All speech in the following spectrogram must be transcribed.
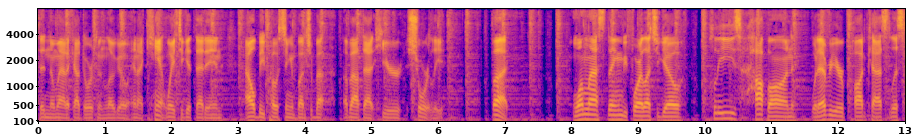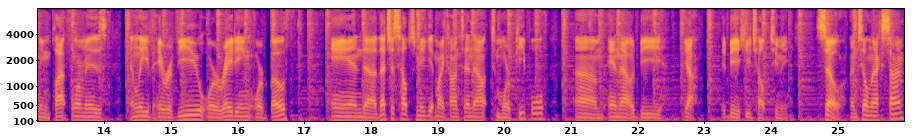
the Nomadic Outdoorsman logo. And I can't wait to get that in. I'll be posting a bunch about about that here shortly. But one last thing before I let you go, please hop on whatever your podcast listening platform is and leave a review or rating or both. And uh, that just helps me get my content out to more people. Um, and that would be, yeah, it'd be a huge help to me. So until next time,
